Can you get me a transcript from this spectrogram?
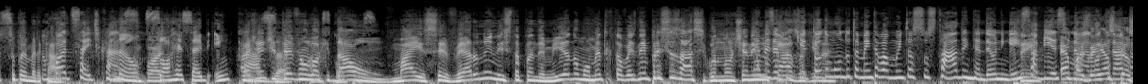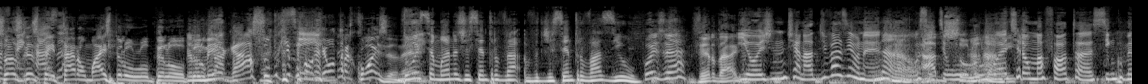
supermercado. Não pode sair de casa. Não, Não só recebe em A casa. gente teve um lockdown compras. mais severo no início da pandemia, no momento que talvez nem precisasse, quando não tinha É, nenhum mas é caso porque aqui, todo né? mundo também tava muito assustado, entendeu? Ninguém Sim. sabia se É, não, mas aí as pessoas respeitaram mais pelo, pelo, pelo, medo. cagaço do que por Sim. qualquer outra coisa, né? Duas semanas de centro, de centro vazio. Pois é. Verdade. E hoje não tinha nada de vazio, né? Não, Você- absolutamente. O Luan tirou uma foto há cinco minutos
